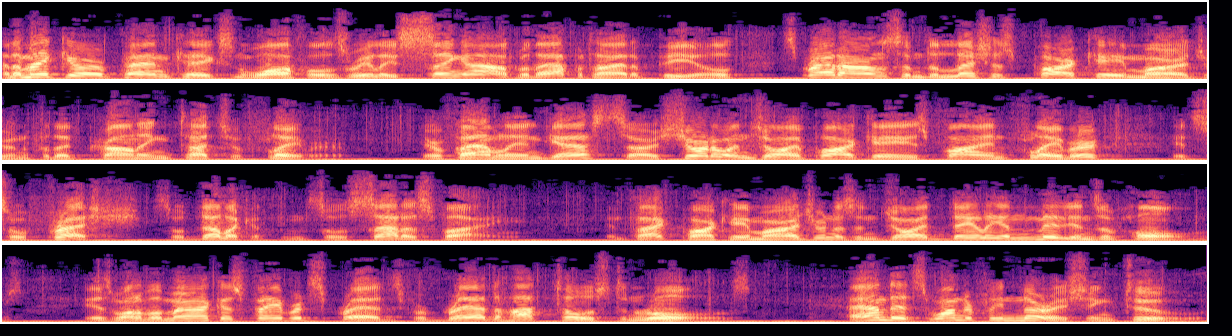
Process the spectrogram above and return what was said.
And to make your pancakes and waffles really sing out with appetite appeal, spread on some delicious Parkay margarine for that crowning touch of flavor. Your family and guests are sure to enjoy Parkay's fine flavor. It's so fresh, so delicate, and so satisfying. In fact, Parkay margarine is enjoyed daily in millions of homes, is one of America's favorite spreads for bread, hot toast, and rolls. And it's wonderfully nourishing, too.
